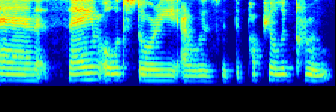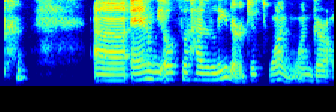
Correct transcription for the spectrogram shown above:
And same old story, I was with the popular group. Uh, and we also had a leader, just one, one girl.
